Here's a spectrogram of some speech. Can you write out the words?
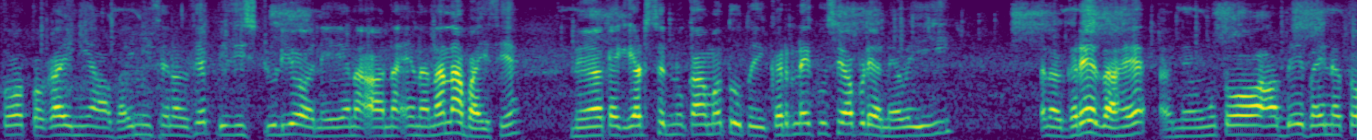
તો તો કાંઈ નહીં, આ ભાઈની ચેનલ છે પીજી સ્ટુડિયો અને એના એના નાના ભાઈ છે. ને કંઈક એડસનનું કામ હતું, તો એ કરી નાખ્યું છે આપણે, અને હવે એ એના ઘરે જ છે. અને હું તો આ બે ભાઈને તો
